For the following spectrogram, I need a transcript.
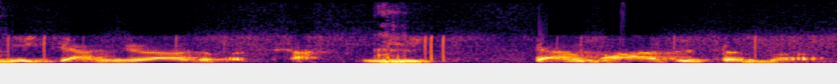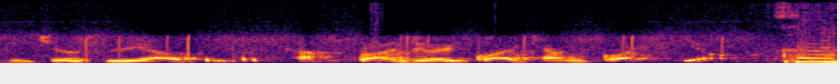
你讲就要怎么唱，你讲话是什么，你就是要怎么唱，不然就会怪腔怪调。嗯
